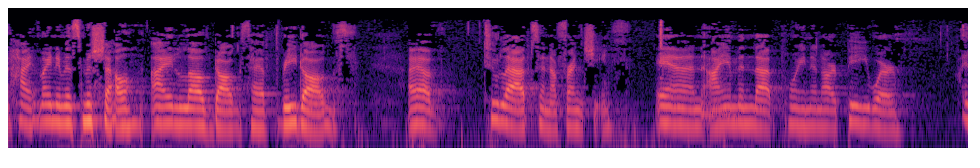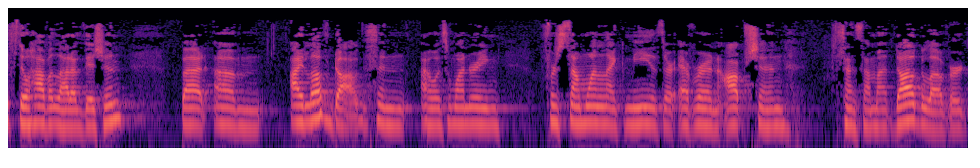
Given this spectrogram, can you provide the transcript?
hi, my name is Michelle. I love dogs. I have three dogs. I have two labs and a Frenchie. And I am in that point in RP where I still have a lot of vision. But um, I love dogs, and I was wondering for someone like me, is there ever an option, since I'm a dog lover,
